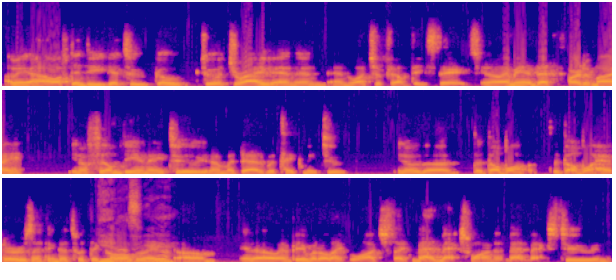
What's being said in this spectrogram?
I mean, how often do you get to go to a drive-in and, and watch a film these days? You know, I mean, that's part of my you know, film DNA too. You know, my dad would take me to, you know, the the double the double headers. I think that's what they yes, call right. Yeah. Um, you know, and be able to like watch like Mad Max one and Mad Max two and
